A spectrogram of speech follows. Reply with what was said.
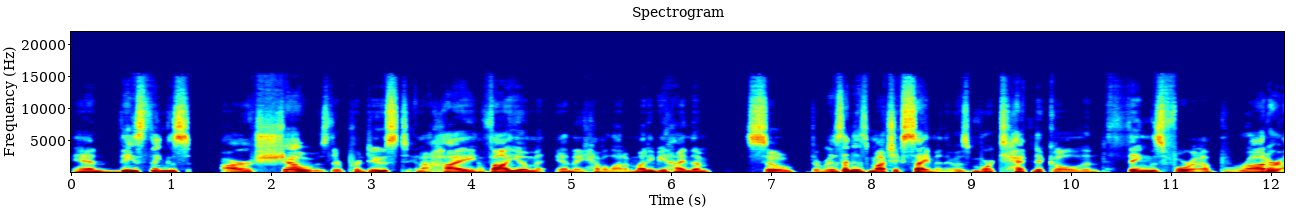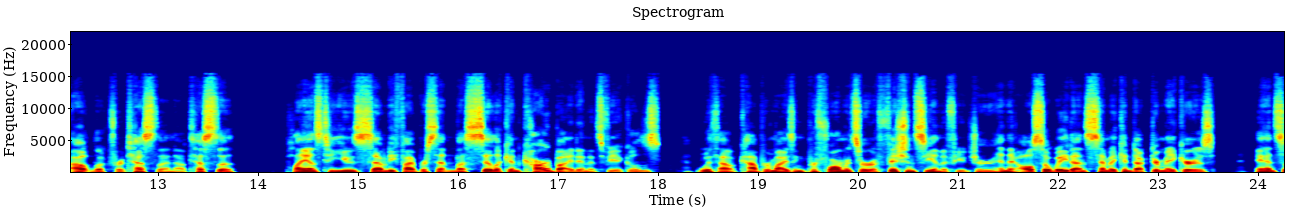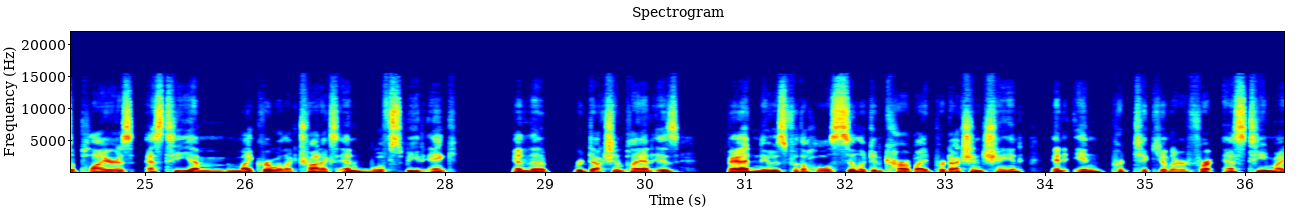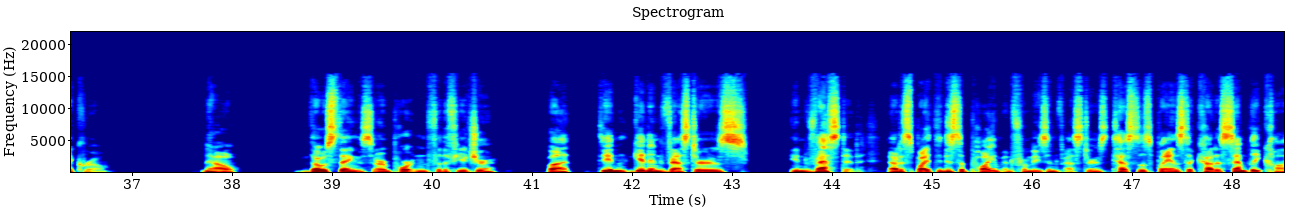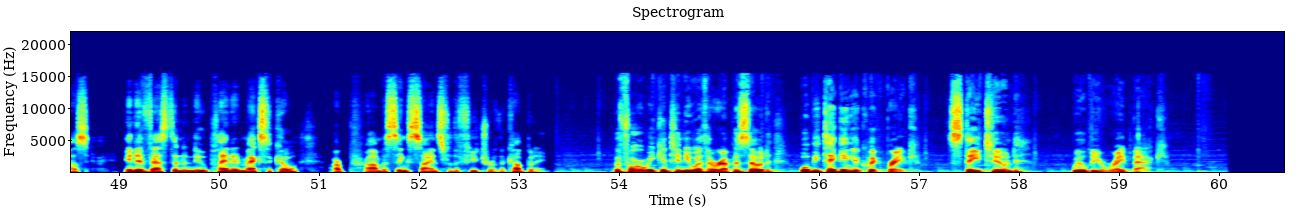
And these things are shows. They're produced in a high volume and they have a lot of money behind them. So there isn't as much excitement. It was more technical and things for a broader outlook for Tesla. Now, Tesla plans to use 75% less silicon carbide in its vehicles without compromising performance or efficiency in the future. And they also weighed on semiconductor makers and suppliers STM Microelectronics and Wolfspeed Inc. And the reduction plan is bad news for the whole silicon carbide production chain, and in particular for ST Micro. Now, those things are important for the future, but didn't get investors invested. Now, despite the disappointment from these investors, Tesla's plans to cut assembly costs and invest in a new plant in Mexico are promising signs for the future of the company. Before we continue with our episode, we'll be taking a quick break. Stay tuned, we'll be right back.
